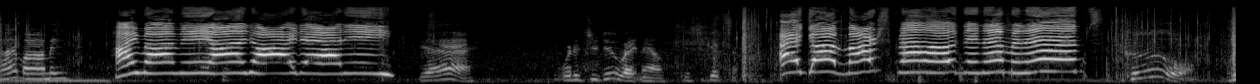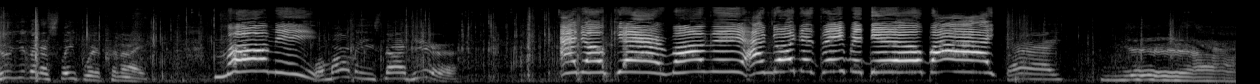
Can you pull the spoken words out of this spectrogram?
hi, Mommy. Hi, Mommy. Hi, Daddy. Yeah. What did you do right now? Did you get some? I got marshmallows and M&M's. Cool. Who are you going to sleep with tonight? Mommy. Well, Mommy's not here. I don't care. Mommy, I'm going to sleep with you. Bye. Bye. Yeah.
